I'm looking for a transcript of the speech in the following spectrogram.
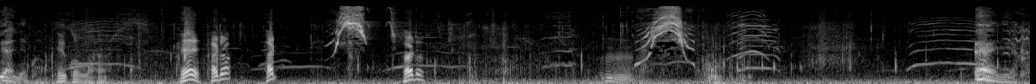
यह देखो, फेंको वहाँ। हे, हटो, हट। हटो। देखो।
